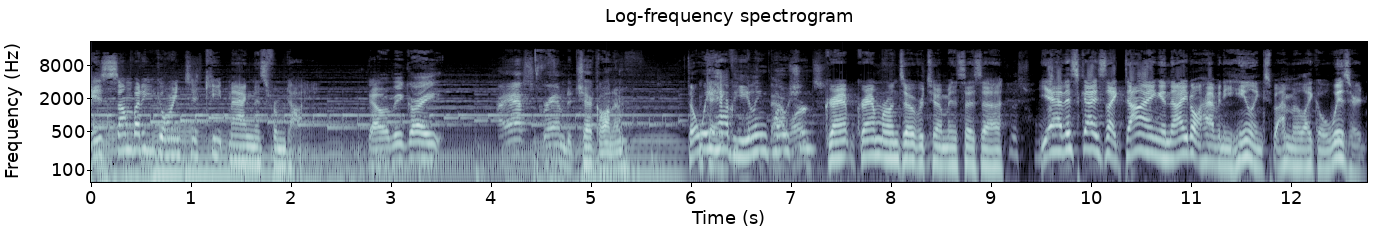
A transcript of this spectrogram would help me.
Is somebody going to keep Magnus from dying? That would be great. I asked Graham to check on him. Don't we Okay, have healing potions? Graham, Graham runs over to him and says, uh, "Yeah, this guy's like dying, and I don't have any healing. Sp- I'm like a wizard."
